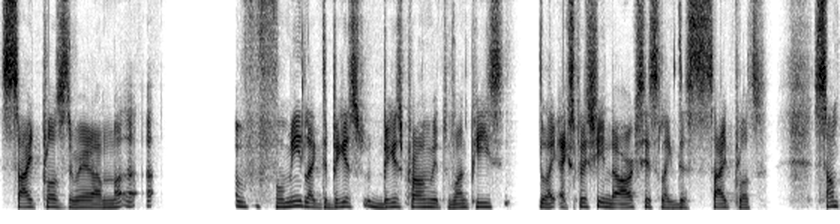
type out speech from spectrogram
side plots where i'm not uh for me like the biggest biggest problem with one piece like especially in the arcs is like the side plots some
